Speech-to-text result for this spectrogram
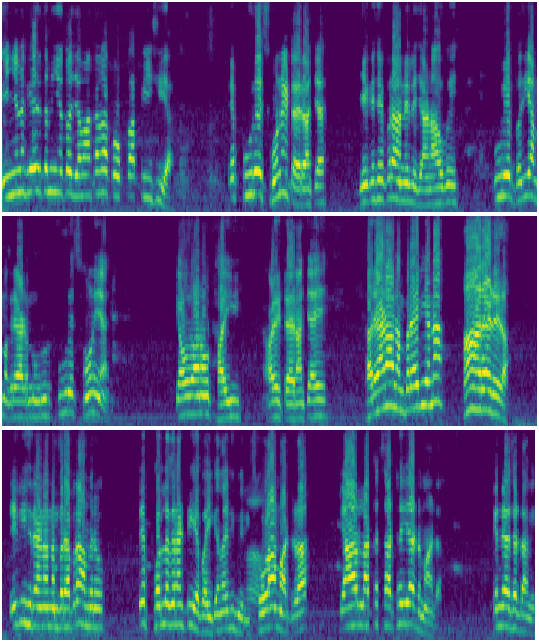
ਇੰਜਨ ਗੇਅਰ ਇਹ ਤਾਂ ਜਮਾ ਕਹਿੰਦਾ ਕੋਕਾ ਪੀਸ ਹੀ ਆ। ਤੇ ਪੂਰੇ ਸੋਹਣੇ ਟਾਇਰਾਂ 'ਚ ਹੈ। ਜੇ ਕਿਸੇ ਭਰਾ ਨੇ ਲਿਜਾਣਾ ਹੋਵੇ ਪੂਰੇ ਵਧੀਆ ਮਗਰੈੜ ਮਗਰੂੜ ਪੂਰੇ ਸੋਹਣੇ ਆ। 14 ਨੂੰ 28 ਵਾਲੇ ਟਾਇਰਾਂ 'ਚ ਇਹ। ਹਰਿਆਣਾ ਨੰਬਰ ਹੈ ਵੀ ਹੈ ਨਾ? ਹਾਂ ਰੈਡੇ ਦਾ। ਇਹ ਵੀ ਹਰਿਆਣਾ ਨੰਬਰ ਹੈ ਭਰਾ ਮੇਰੋ। ਤੇ ਫੁੱਲ ਗਾਰੰਟੀ ਹੈ ਬਾਈ ਕਹਿੰਦਾ ਇਹਦੀ ਮੇਰੀ। 16 ਮਾਡਲ ਆ 4 ਲੱਖ 60 ਹਜ਼ਾਰ ਡਿਮਾਂਡ ਆ। ਕਿੰਨੇ ਛੱਡਾਂਗੇ?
